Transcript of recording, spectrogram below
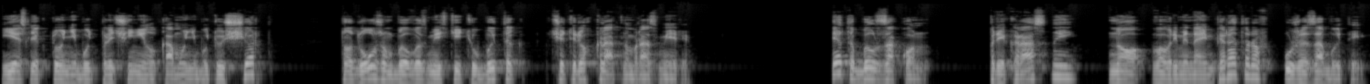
Если кто-нибудь причинил кому-нибудь ущерб, то должен был возместить убыток в четырехкратном размере. Это был закон, прекрасный, но во времена императоров уже забытый.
